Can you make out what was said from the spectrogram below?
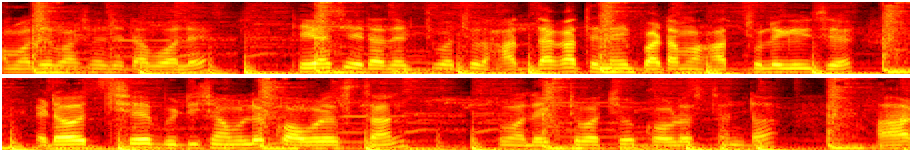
আমাদের ভাষায় যেটা বলে। ঠিক আছে, এটা দেখতে পাচ্ছ হাত দেখাতে নেই বাট আমার হাত চলে গিয়েছে। এটা হচ্ছে ব্রিটিশ আমলের কবরস্থান, তোমরা দেখতে পাচ্ছ কবরস্থানটা। আর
